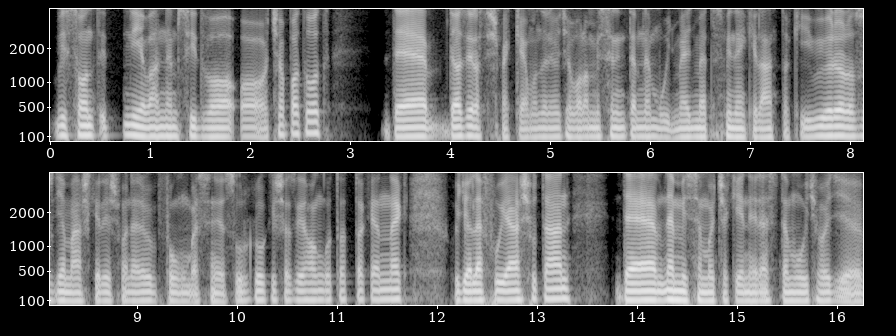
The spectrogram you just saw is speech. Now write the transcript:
viszont itt nyilván nem szidva a csapatot, de, de azért azt is meg kell mondani, hogyha valami szerintem nem úgy megy, mert ezt mindenki látta kívülről, az ugye más kérdés van, erről fogunk beszélni, a szurkolók is azért hangot adtak ennek, ugye a lefújás után, de nem hiszem, hogy csak én éreztem úgy, hogy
